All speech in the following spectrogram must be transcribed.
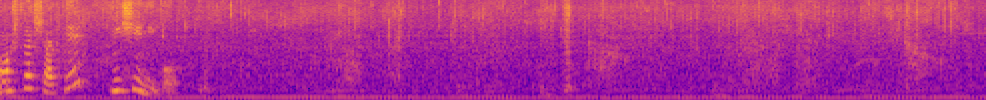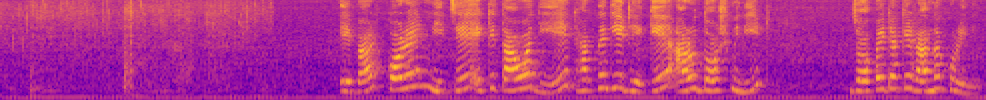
মশলার সাথে মিশিয়ে নিব। এবার কড়াইয়ের নিচে একটি তাওয়া দিয়ে ঢাকনা দিয়ে ঢেকে আরও দশ মিনিট জলপাইটাকে রান্না করে নিব।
